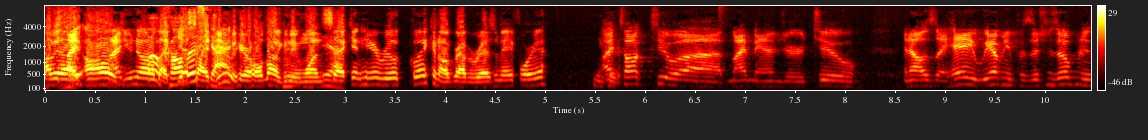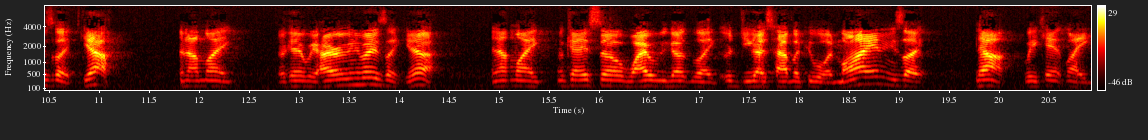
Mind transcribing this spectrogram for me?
I'll be like, oh, I- do you know? Oh, I'm like, call yes, this I guy. do. Here, hold on, give me one Yeah. second here, real quick, and I'll grab a resume for you. I talked to uh, my manager too, and I was like, "Hey, we have any positions open?" He's like, "Yeah," and I'm like, "Okay, are we hiring anybody?" He's like, "Yeah," and I'm like, "Okay, so why would we got like? Do you guys have like people in mind?" And he's like, "Nah, we can't like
